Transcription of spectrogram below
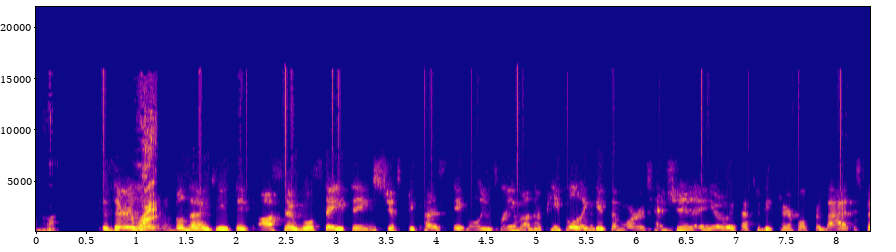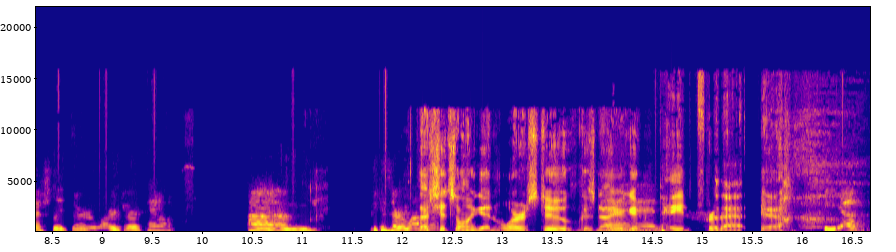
Because there are a lot Right. of people that I do think also will say things just because it will inflame other people and get them more attention, and you always have to be careful for that, especially if they're a larger account. Um, because there are a lot That shit's only getting worse too, because now you're getting paid for that. Yeah. Yep.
